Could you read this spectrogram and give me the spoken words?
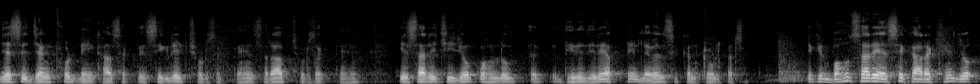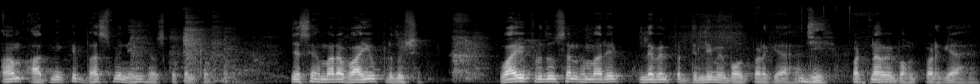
जैसे जंक फ़ूड नहीं खा सकते सिगरेट छोड़ सकते हैं शराब छोड़ सकते हैं। ये सारी चीज़ों को हम लोग धीरे धीरे अपने लेवल से कंट्रोल कर सकते हैं। लेकिन बहुत सारे ऐसे कारक हैं जो आम आदमी के बस में नहीं है उसको कंट्रोल करना। जैसे हमारा वायु प्रदूषण। वायु प्रदूषण हमारे लेवल पर दिल्ली में बहुत बढ़ गया है। जी। पटना में बहुत बढ़ गया है।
